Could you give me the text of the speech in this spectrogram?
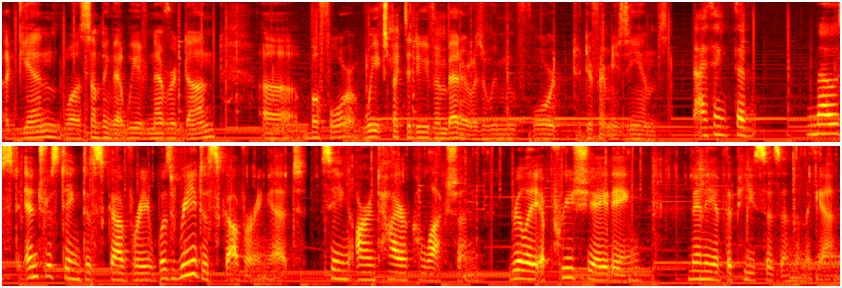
again, was something that we have never done uh, before. We expect to do even better as we move forward to different museums. I think the most interesting discovery was rediscovering it, seeing our entire collection, really appreciating many of the pieces in them again.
